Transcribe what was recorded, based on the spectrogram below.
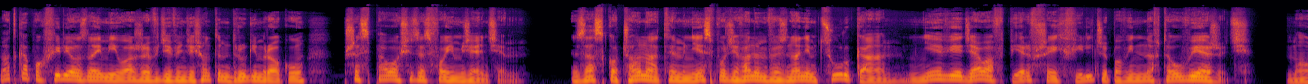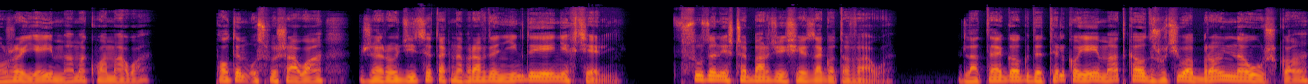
Matka po chwili oznajmiła, że w 92 roku przespała się ze swoim zięciem. Zaskoczona tym niespodziewanym wyznaniem córka nie wiedziała w pierwszej chwili, czy powinna w to uwierzyć. Może jej mama kłamała? Potem usłyszała, że rodzice tak naprawdę nigdy jej nie chcieli. W Susan jeszcze bardziej się zagotowało. Dlatego, gdy tylko jej matka odrzuciła broń na łóżko,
